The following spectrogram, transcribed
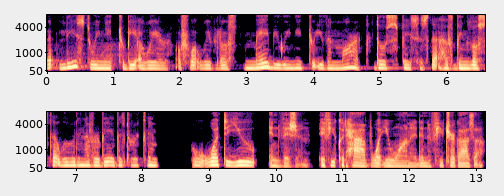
at least we need to be aware of what we've lost. Maybe we need to even mark those spaces that have been lost that we will never be able to reclaim. What do you envision if you could have what you wanted in a future Gaza?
